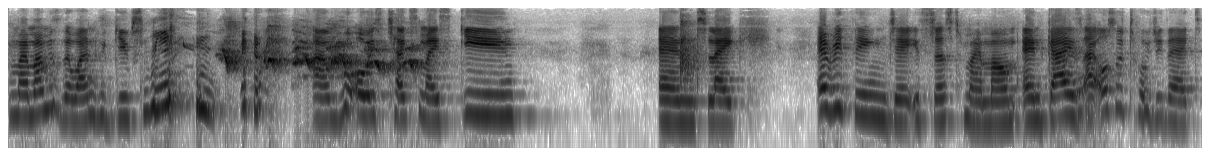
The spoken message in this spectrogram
my mom is the one who gives me um who always checks my skin and like everything jay it's just my mom. And guys i also told you that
